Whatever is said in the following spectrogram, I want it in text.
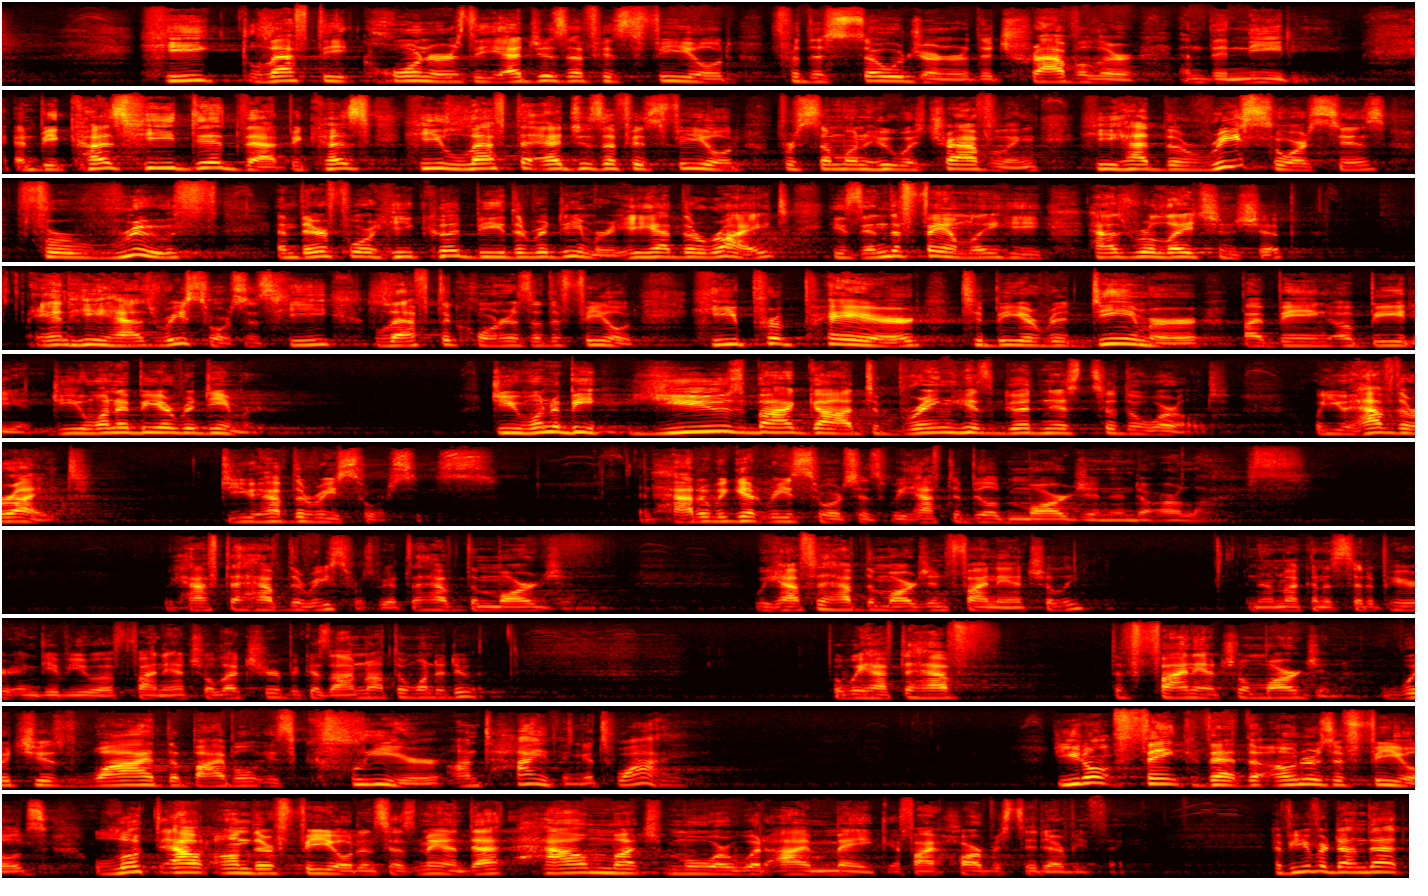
He left the corners, the edges of his field for the sojourner, the traveler, and the needy. And because he did that, because he left the edges of his field for someone who was traveling, he had the resources for Ruth, and therefore he could be the redeemer. He had the right, he's in the family, he has relationship and he has resources. He left the corners of the field. He prepared to be a redeemer by being obedient. Do you want to be a redeemer? Do you want to be used by God to bring his goodness to the world? Well, you have the right. Do you have the resources? And how do we get resources? We have to build margin into our lives. We have to have the resource. We have to have the margin. We have to have the margin financially. And I'm not going to sit up here and give you a financial lecture because I'm not the one to do it. But we have to have the financial margin, which is why the Bible is clear on tithing. It's why. You don't think that the owners of fields looked out on their field and says, "Man, that how much more would I make if I harvested everything?" Have you ever done that?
